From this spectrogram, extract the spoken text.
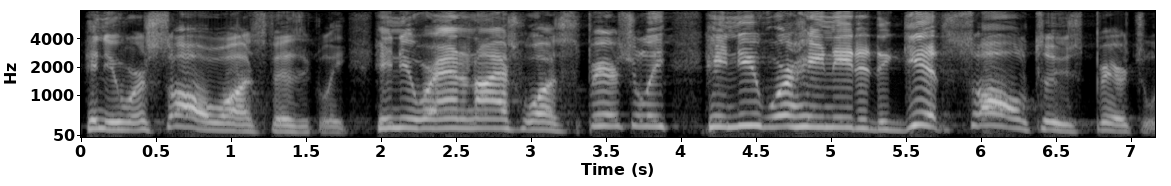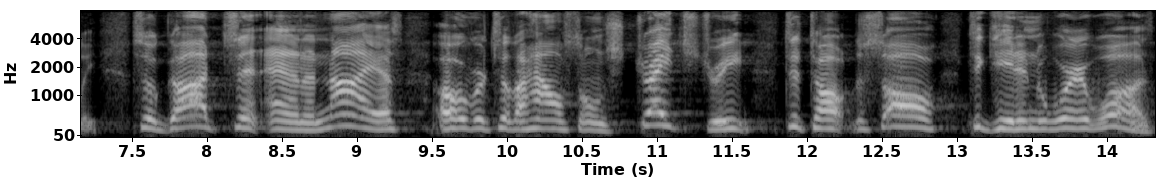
he knew where Saul was physically, he knew where Ananias was spiritually, he knew where he needed to get Saul to spiritually. So God sent Ananias over to the house on Straight Street to talk to Saul to get him to where it was.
